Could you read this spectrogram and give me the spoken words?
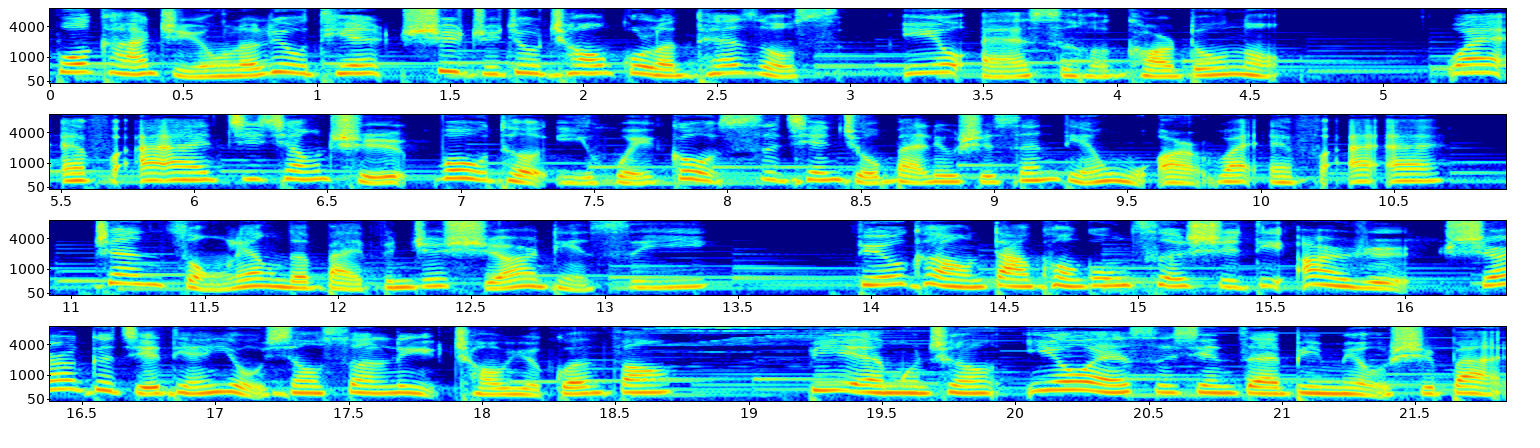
波卡只用了六天，市值就超过了 Tezos、EOS 和 Cardano。YFII 机枪池 Vote 已回购四千九百六十三点五二 YFII，占总量的百分之十二点四一。Bcon 大矿工测试第二日，十二个节点有效算力超越官方。BM 称，EOS 现在并没有失败，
